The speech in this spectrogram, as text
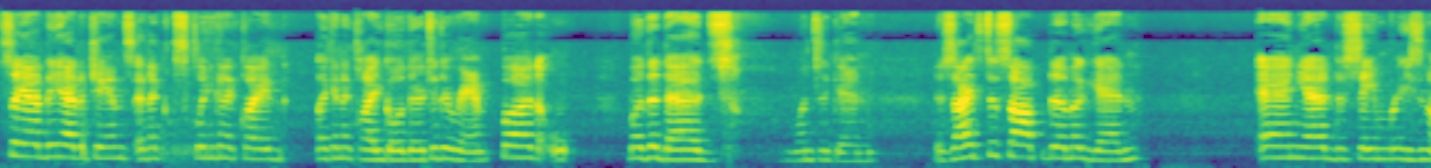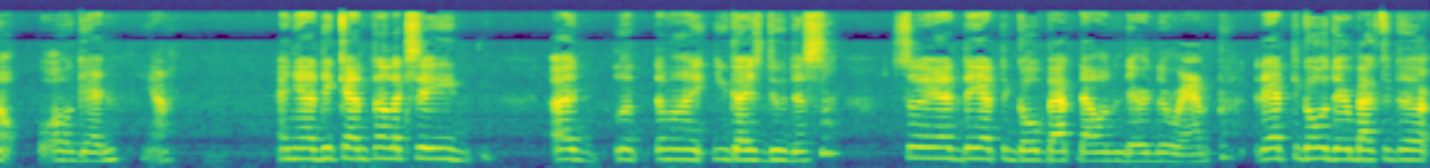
So yeah, they had a chance and Lincoln and Clyde like and Clyde go there to the ramp, but but the dads once again decides to stop them again. And yeah, the same reason again, yeah. And yeah, they can't uh, like say uh, let uh, you guys do this. So yeah, they had to go back down there the ramp. They had to go there back to the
